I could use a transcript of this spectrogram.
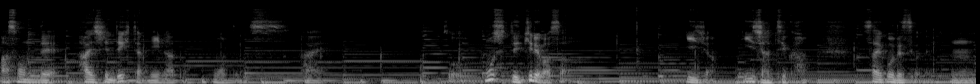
遊んで配信できたらいいなと思ってます。はい。そう。もしできればさ、いいじゃん。いいじゃんっていうか 最高ですよね。うん。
